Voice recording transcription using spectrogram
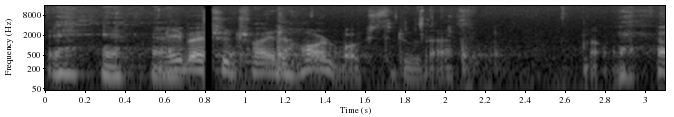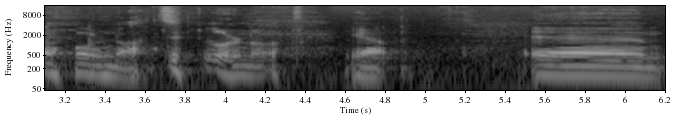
Maybe I should try the hard box to do that, No. or not. or not. Yeah. Um,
